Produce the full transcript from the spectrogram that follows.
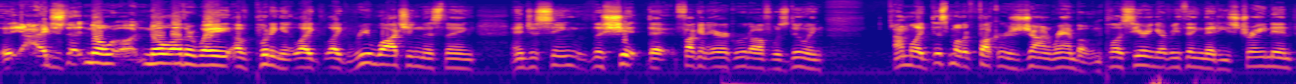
I just uh, no uh, no other way of putting it. Like like rewatching this thing and just seeing the shit that fucking Eric Rudolph was doing. I'm like, this motherfucker is John Rambo. And plus, hearing everything that he's trained in,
